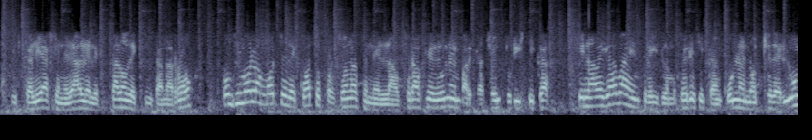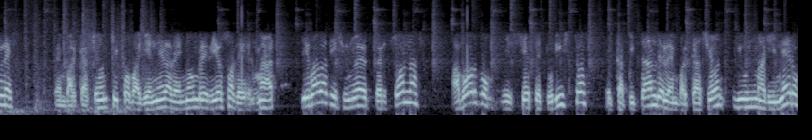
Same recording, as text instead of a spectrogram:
La Fiscalía General del Estado de Quintana Roo confirmó la muerte de cuatro personas en el naufragio de una embarcación turística que navegaba entre Isla Mujeres y Cancún la noche del lunes. La embarcación tipo ballenera de nombre Diosa del Mar llevaba 19 personas a bordo, 17 turistas, el capitán de la embarcación y un marinero.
